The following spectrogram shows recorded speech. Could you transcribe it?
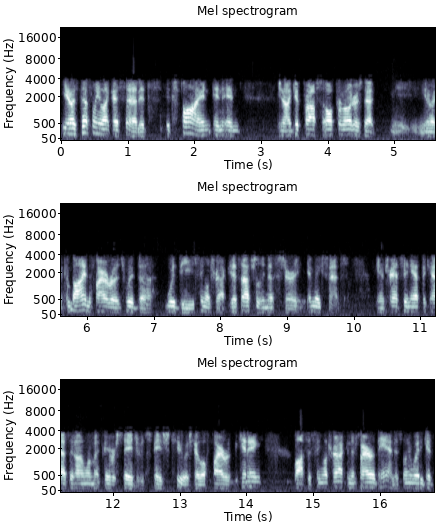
you know, it's definitely, like I said, it's, it's fine. And, and, you know, I give props to all promoters that, you know, I combine the fire roads with the, with the single track. It's absolutely necessary. It makes sense. You know, Transylvania Epic has it on one of my favorite stages. It's stage two. It's got a little fire at the beginning, lots of single track, and then fire at the end. It's the only way to get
